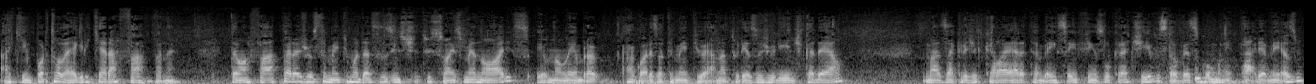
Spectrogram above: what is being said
aqui em Porto Alegre, que era a FAPA, né? Então a FAPA era justamente uma dessas instituições menores, eu não lembro agora exatamente a natureza jurídica dela, mas acredito que ela era também sem fins lucrativos, talvez comunitária mesmo.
